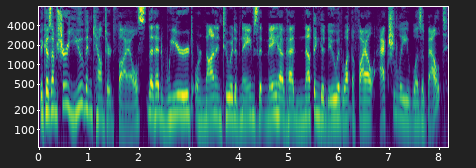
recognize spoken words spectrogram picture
because I'm sure you've encountered files that had weird or non-intuitive names that may have had nothing to do with what the file actually was about.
